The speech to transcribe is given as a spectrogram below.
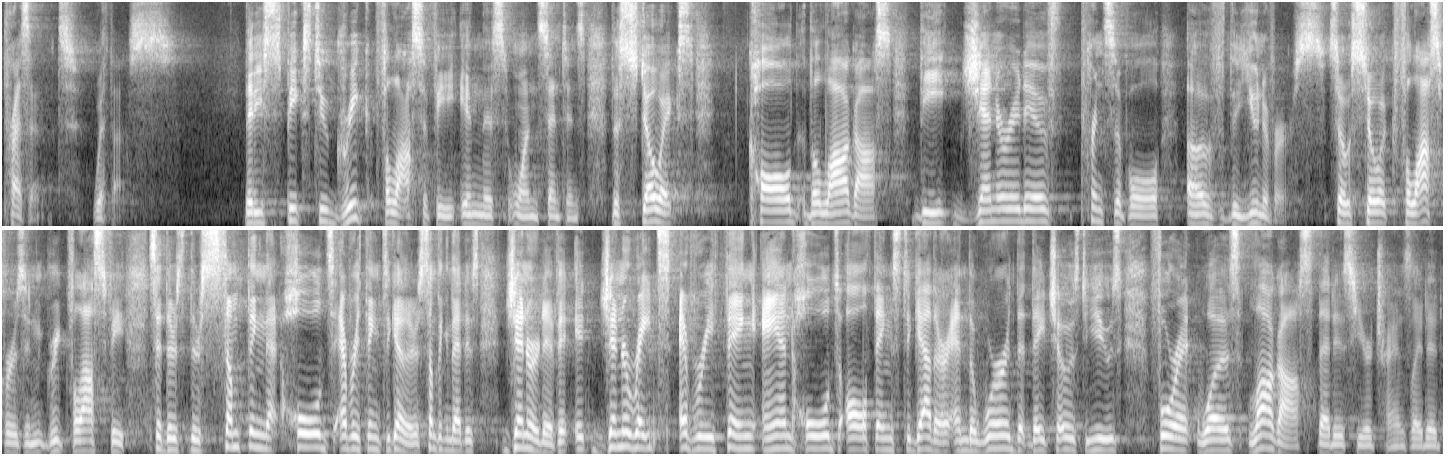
present with us that he speaks to Greek philosophy in this one sentence. The Stoics called the Logos the generative principle of the universe. So, Stoic philosophers in Greek philosophy said there's, there's something that holds everything together. There's something that is generative, it, it generates everything and holds all things together. And the word that they chose to use for it was logos, that is here translated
